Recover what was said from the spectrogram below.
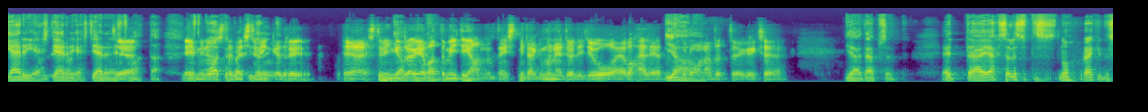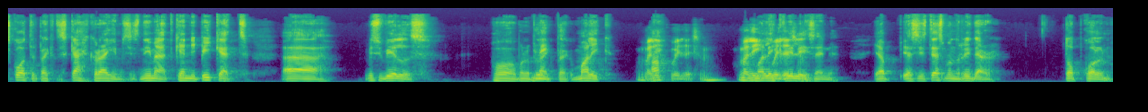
järjest, järjest, järjest yeah. vaata. eelmine aasta oli hästi vinge treid ja hästi vinge treid ja vaata, me ei teadnud neist midagi, mõned olid ju hooaja vahele jäetud koroona tõttu ja kõik see ja täpselt, et äh, jah, selles suhtes noh, rääkides quarterback idest kähku räägime siis nimed, Kenny Pickett äh,, mis Wills? Oh,, mul on blank praegu, Malik. Malik ah? Willis, Malik, Malik Willis on ju, ja, ja siis Desmond Ridder, top kolm,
